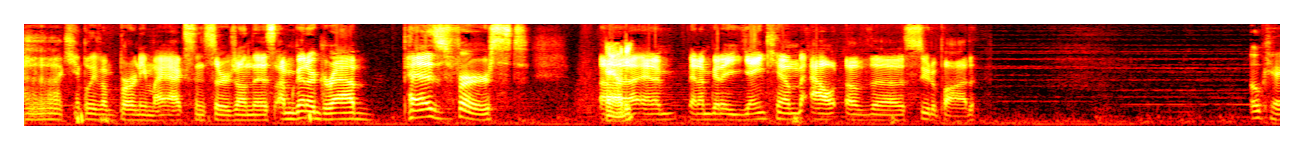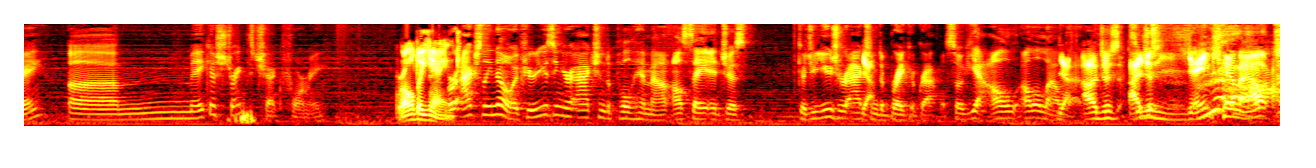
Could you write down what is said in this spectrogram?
Uh, I can't believe I'm burning my action surge on this. I'm gonna grab Pez first, uh, and I'm and I'm gonna yank him out of the pseudopod. Okay. Um, make a strength check for me. Roll the yank. Or actually, no. If you're using your action to pull him out, I'll say it just because you use your action Yeah. to break a grapple. So yeah, I'll I'll allow that. Yeah, that. I'll just I just just- yank him out.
